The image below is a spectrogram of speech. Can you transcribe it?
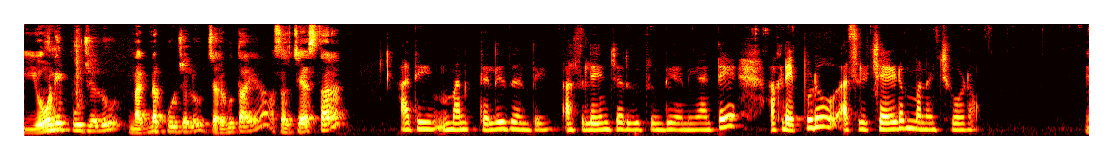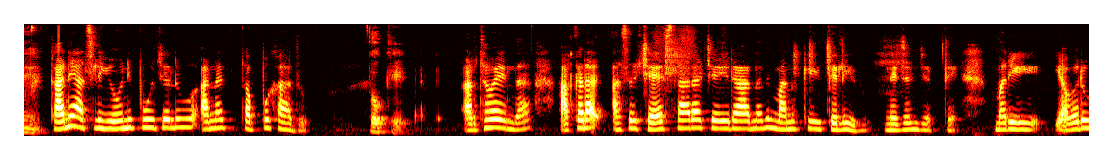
యోని పూజలు నగ్న పూజలు జరుగుతాయా? అసలు చేస్తారా? అది మనకు తెలియదండి అసలు ఏం జరుగుతుంది అని. అంటే అక్కడ ఎప్పుడు అసలు చేయడం మనం చూడం. కానీ అసలు యోని పూజలు అన్నది తప్పు కాదు. ఓకే. అర్థమైందా? అక్కడ అసలు చేస్తారా చేయరా అన్నది మనకి తెలియదు నిజం చెప్తే. మరి ఎవరు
